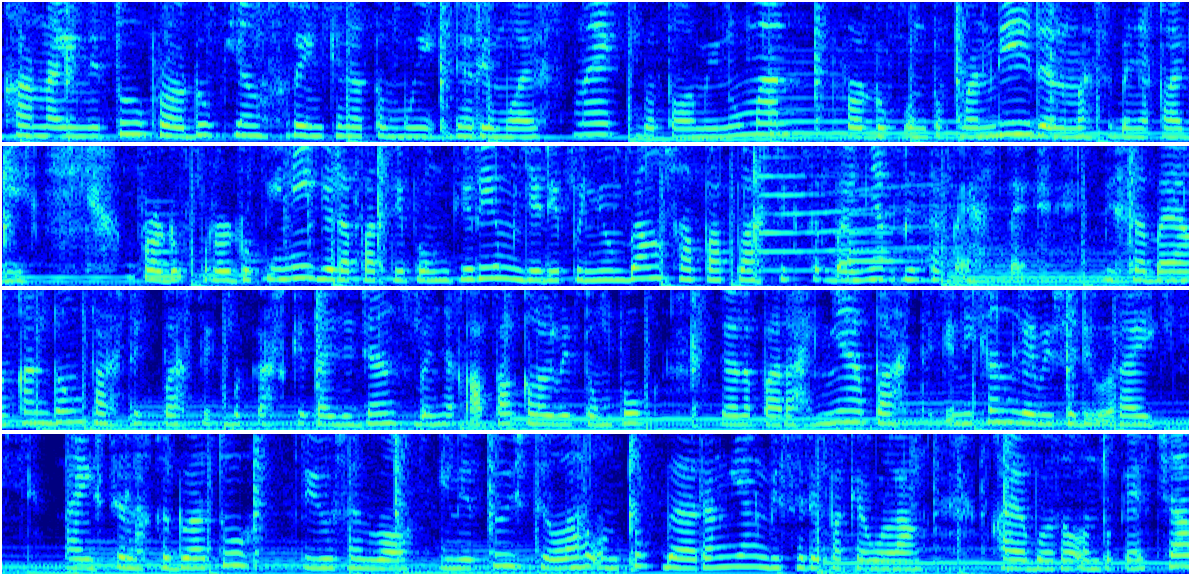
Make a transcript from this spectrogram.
Karena ini tuh produk yang sering kita temui dari mulai snack, botol minuman, produk untuk mandi, dan masih banyak lagi. Produk-produk ini gak dapat dipungkiri menjadi penyumbang sampah plastik terbanyak di TPST. Bisa bayangkan dong plastik-plastik bekas kita jajan sebanyak apa kalau ditumpuk, dan parahnya plastik ini kan gak bisa diurai. Nah, istilah kedua tuh reusable. Ini tuh istilah untuk barang yang bisa dipakai ulang, kayak botol untuk kecap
